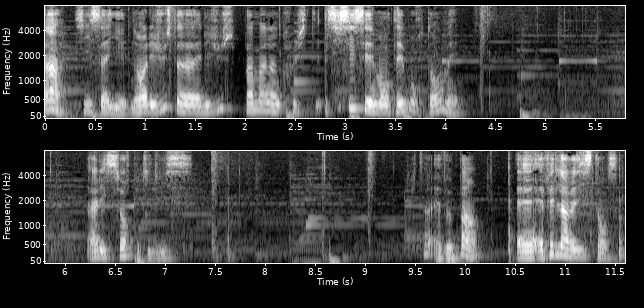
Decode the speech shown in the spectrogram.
Ah, si, ça y est. Non, elle est juste, euh, elle est juste pas mal incrustée. Si, si, c'est aimanté pourtant, mais. Allez, sors, petite vis. Putain, elle veut pas, hein. Elle, fait de la résistance, hein.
